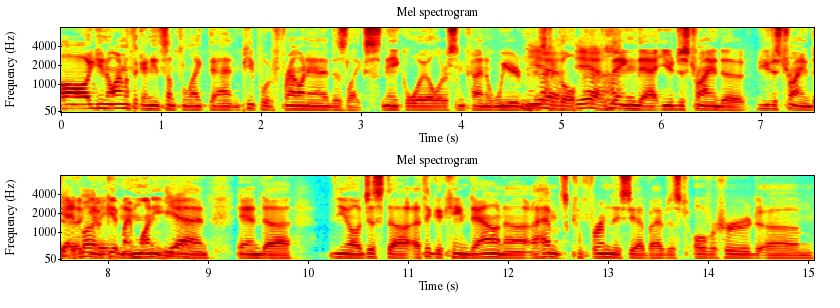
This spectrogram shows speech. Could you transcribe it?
Oh, you know, I don't think I need something like that. And people would frown at it as like snake oil or some kind of weird Yeah, mystical yeah. thing that you're just trying to you're just trying to Get you know, get my money. Yeah. and and uh, you know, just uh, I think it came down. Uh, I haven't confirmed this yet, but I've just overheard um,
